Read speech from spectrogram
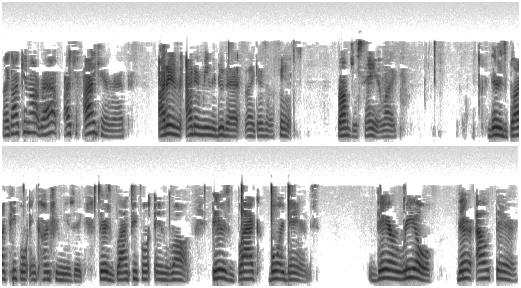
Like I cannot rap. I can I can't rap. I didn't I didn't mean to do that like as an offense. But I'm just saying like there's black people in country music. There's black people in rock. There's black boy bands. They're real. They're out there.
